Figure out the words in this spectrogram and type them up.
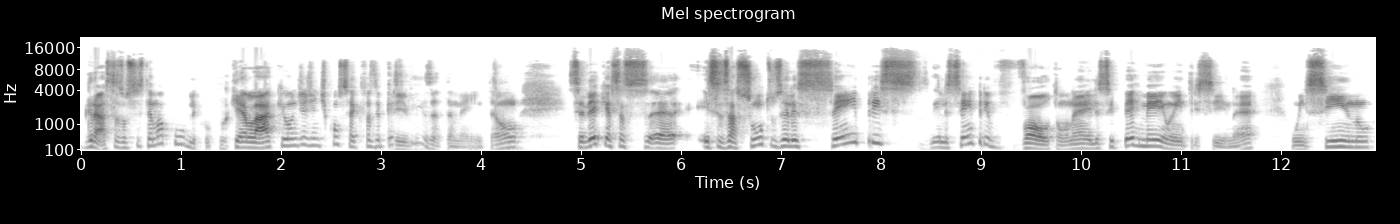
graças ao sistema público, porque é lá que onde a gente consegue fazer pesquisa também. Então, você vê que essas, é, esses assuntos eles sempre eles sempre voltam, né? Eles se permeiam entre si, né? O ensino,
